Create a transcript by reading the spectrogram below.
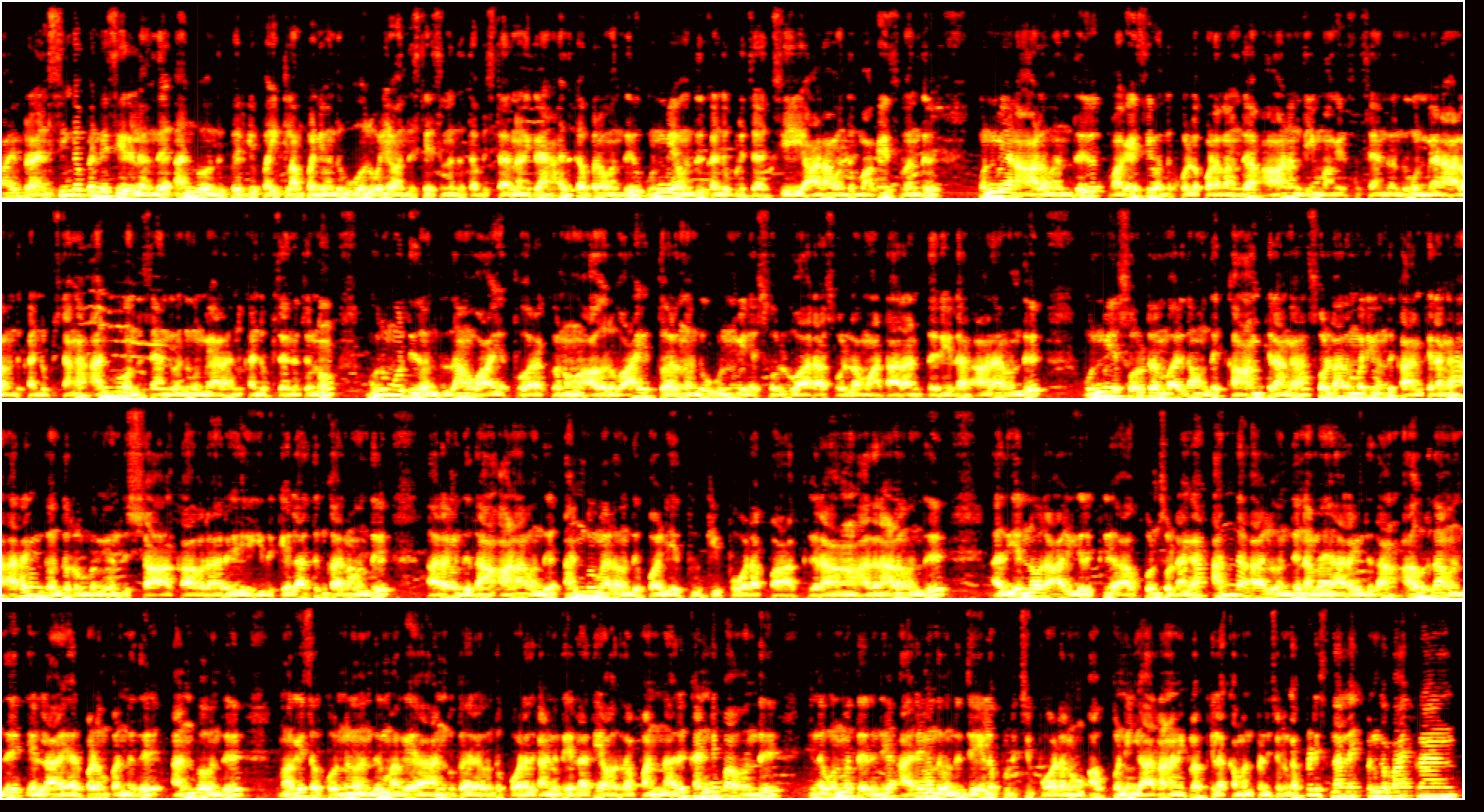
Hi friends சிங்கப்பெண்ணை சீரியலில் வந்து அன்பு வந்து பெரிய ஃபைட்லாம் பண்ணி வந்து ஒரு வழியாக வந்து ஸ்டேஷன்லேருந்து தப்பிச்சிட்டாருன்னு நினைக்கிறேன். அதுக்கப்புறம் வந்து உண்மையை வந்து கண்டுபிடிச்சாச்சு. ஆனால் வந்து மகேஷ் வந்து உண்மையான ஆளை வந்து மகேஷே வந்து கொல்ல போனதான் வந்து ஆனந்தியும் மகேஷும் சேர்ந்து வந்து உண்மையான ஆளை வந்து கண்டுபிடிச்சிட்டாங்க. அன்பும் வந்து சேர்ந்து வந்து உண்மையான ஆளை கண்டுபிடிச்சாருன்னு சொன்னோம். குருமூர்த்தி வந்து தான் வாயை திறக்கணும். அவர் வாயை திறந்து வந்து உண்மையை சொல்வாரா சொல்ல மாட்டாரான்னு தெரியல. ஆனால் வந்து உண்மையை சொல்கிற மாதிரி தான் வந்து காமிக்கிறாங்க. சொல்லாத மாதிரி வந்து காமிக்கிறாங்க. அரவிந்த் வந்து ரொம்பவே வந்து ஷாக் ஆகிறாரு. இதுக்கு எல்லாத்துக்கும் காரணம் வந்து அரவிந்த் தான். ஆனால் வந்து அன்பு மேலே வந்து பழியை தூக்கி போட பார்க்குறான் அதனால் வந்து அது இன்னொரு ஆள் இருக்குது அப்படின்னு சொல்கிறாங்க அந்த ஆள் வந்து நம்ம அரவிந்த் தான். அவர் தான் வந்து எல்லா ஏற்பாடும் பண்ணுது. அன்பை வந்து மகேஷை கொன்று வந்து மகே அன்பு பேரை வந்து போடுறதுக்கானது எல்லாத்தையும் அவர் தான் பண்ணார். கண்டிப்பாக வந்து இந்த உண்மை தெரிஞ்சு அரவிந்த் வந்து ஜெயிலில் பிடிச்சி போடணும் அப்படின்னு யாரெல்லாம் நினைக்கிறோம் கீழே கமெண்ட் பண்ணி சொல்லுங்கள் பிடிச்சிருந்தா லைக் பண்ணுங்கள் பாய் ஃப்ரெண்ட்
